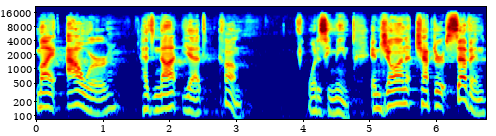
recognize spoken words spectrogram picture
My hour has not yet come. What does he mean? In John chapter 7,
